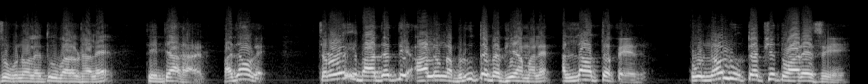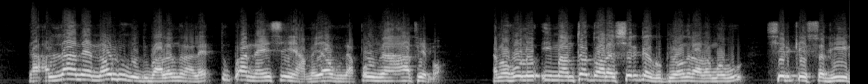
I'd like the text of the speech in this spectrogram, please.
ဆိုဘုံတော့လေသူ့ဘာလို့ထားလဲတင်ပြထားတယ်ဘာကြောင့်လဲကျွန်တော်တို့အီဘာဒတ်တွေအားလုံးကဘုရုတ်ပဲဖြစ်ရမှာလဲအလ္လာဟ်အတွက်ပဲဟိုနောက်လူအတွက်ဖြစ်သွားတဲ့ဆိုရင်ဒါအလ္လာဟ်နဲ့နောက်လူကိုသူဘာလို့လဲလဲသူပနိုင်ရှင်းရမရောက်ဘူးလားပုံစံအားဖြစ်ပေါ့အမဟိုလိုအီမန်ထွက်သွားတဲ့ရှရစ်ကကိုပြောနေတာတော့မဟုတ်ဘူးရှရစ်ကေဆဂီရ်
